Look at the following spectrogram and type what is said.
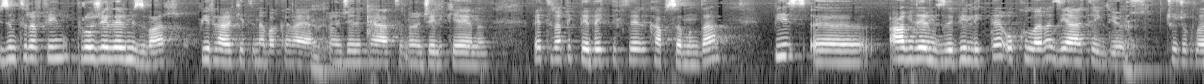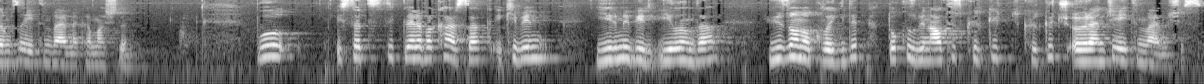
Bizim trafiğin projelerimiz var. Bir hareketine bakar hayat. Öncelik hayatın, öncelik yayanın ve trafik dedektifleri kapsamında biz e, abilerimizle birlikte okullara ziyarete gidiyoruz. Çocuklarımıza eğitim vermek amaçlı. Bu istatistiklere bakarsak 2021 yılında 110 okula gidip 9643 öğrenci eğitim vermişiz.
